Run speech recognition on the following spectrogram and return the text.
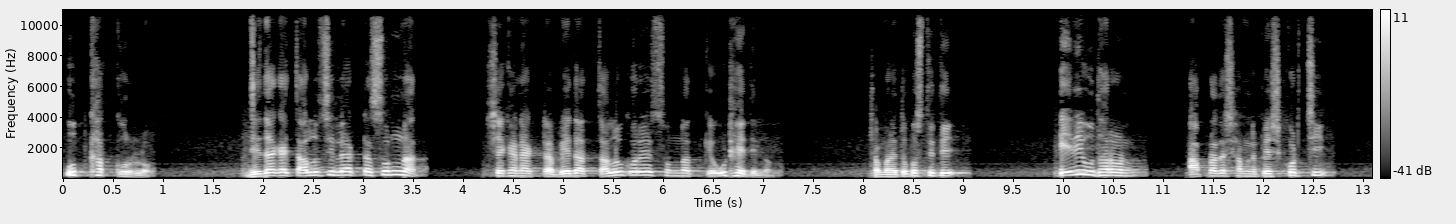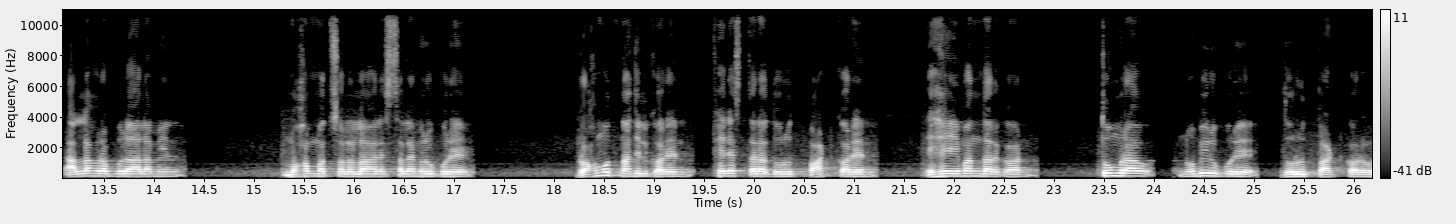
উৎখাত করল। যে জায়গায় চালু ছিল একটা সুন্নাত, সেখানে একটা বেদাত চালু করে সুন্নাতকে উঠে দিল। সম্মানিত উপস্থিতি, এরই উদাহরণ আপনাদের সামনে পেশ করছি। আল্লাহ রাবুল্লা আলমিন মোহাম্মদ সাল্লাহ আলাইসাল্লামের উপরে রহমত নাজিল করেন ফেরেস্তারা দরুদ পাঠ করেন, হে ইমানদারগণ তোমরাও নবীর উপরে দরুদ পাঠ করো,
